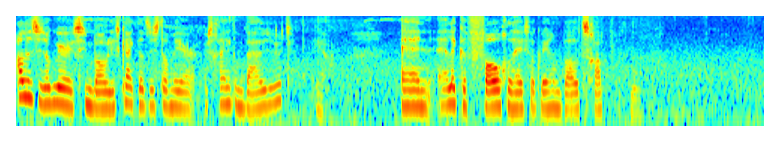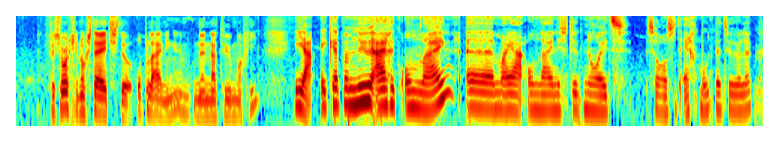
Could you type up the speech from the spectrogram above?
Alles is ook weer symbolisch. Kijk, dat is dan weer waarschijnlijk een buizerd. Ja. En elke vogel heeft ook weer een boodschap. Verzorg je nog steeds de opleidingen, de natuurmagie? Ja, ik heb hem nu eigenlijk online. Eh, maar ja, online is natuurlijk nooit zoals het echt moet natuurlijk. Nee.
